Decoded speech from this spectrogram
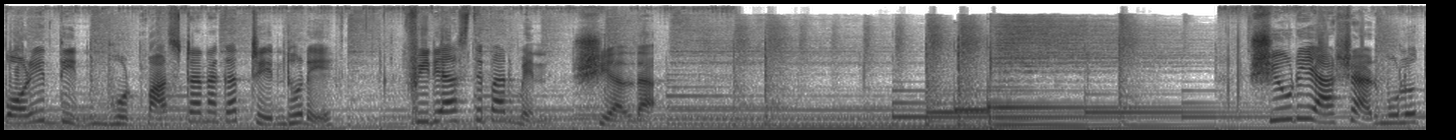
পরের দিন ভোর পাঁচটা নাগাদ ট্রেন ধরে ফিরে আসতে পারবেন শিয়ালদা। শিউরি আসার মূলত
